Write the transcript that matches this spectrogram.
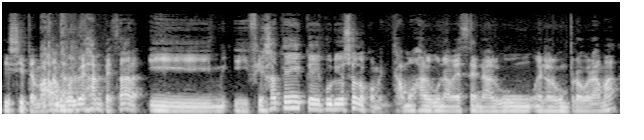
Y si te matan, vuelves a empezar. Y, y, fíjate qué curioso, lo comentamos alguna vez en algún, en algún programa,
